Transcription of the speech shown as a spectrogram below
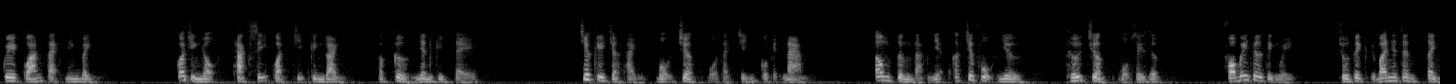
quê quán tại Ninh Bình, có trình độ thạc sĩ quản trị kinh doanh và cử nhân kinh tế. Trước khi trở thành Bộ trưởng Bộ Tài chính của Việt Nam, ông từng đảm nhiệm các chức vụ như Thứ trưởng Bộ Xây dựng, Phó Bí thư tỉnh ủy, Chủ tịch Ủy ban nhân dân tỉnh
